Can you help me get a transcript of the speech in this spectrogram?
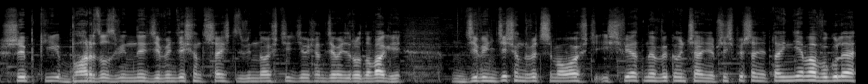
szybki, bardzo zwinny, 96 zwinności, 99 równowagi. 90 wytrzymałości i świetne wykończenie, przyspieszenie. Tutaj nie ma w ogóle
